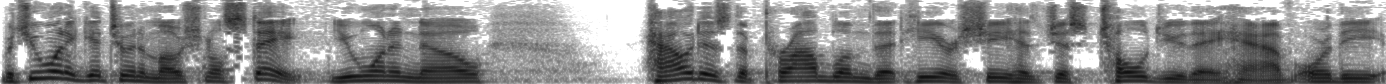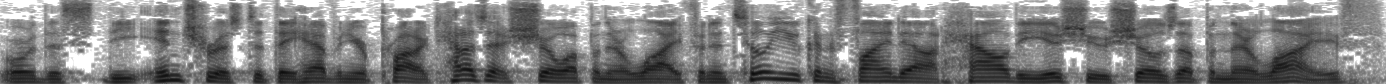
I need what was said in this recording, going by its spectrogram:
But you want to get to an emotional state. You want to know how does the problem that he or she has just told you they have or the or the the interest that they have in your product how does that show up in their life and until you can find out how the issue shows up in their life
